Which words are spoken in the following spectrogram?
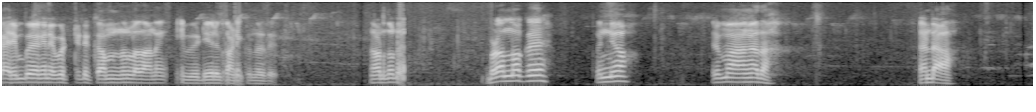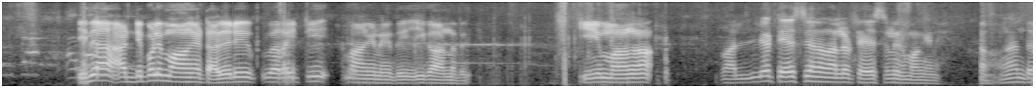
കരിമ്പ് എങ്ങനെ വെട്ടിയെടുക്കാം എന്നുള്ളതാണ് ഈ വീഡിയോയിൽ കാണിക്കുന്നത്. നടന്നോട്ട് ഇവിടെ നോക്ക് കുഞ്ഞോ ഒരു മാങ്ങതാ കണ്ടാ? ഇത് അടിപൊളി മാങ്ങ കേട്ടോ. അതൊരു വെറൈറ്റി മാങ്ങയാണ് ഇത് ഈ കാണുന്നത്. ഈ മാങ്ങ നല്ല ടേസ്റ്റ് ആണ് നല്ല ടേസ്റ്റുള്ള ഒരു മാങ്ങയാണ്. അങ്ങനെ എന്താ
